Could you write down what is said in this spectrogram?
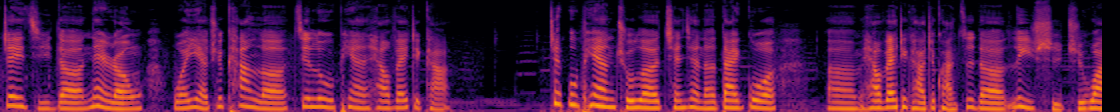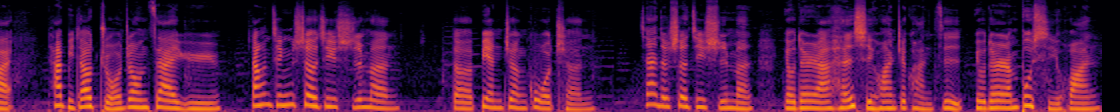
这一集的内容，我也去看了纪录片《Helvetica》。这部片除了浅浅的带过，嗯，《Helvetica》这款字的历史之外，它比较着重在于当今设计师们的辩证过程。现在的设计师们，有的人很喜欢这款字，有的人不喜欢。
